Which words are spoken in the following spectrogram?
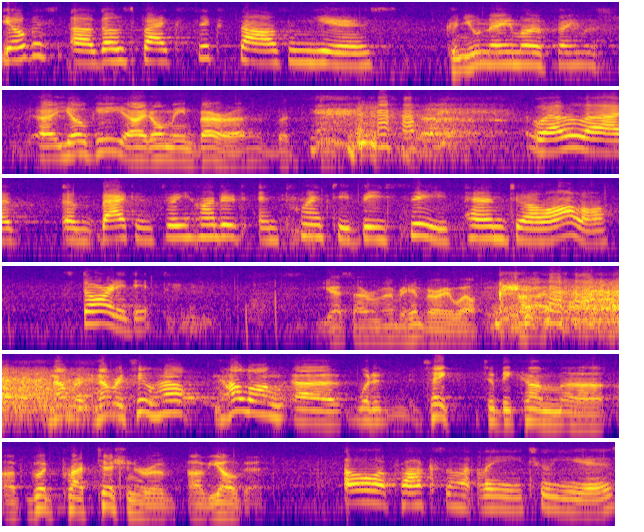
Yoga uh, goes back 6,000 years. Can you name a famous uh, yogi? I don't mean Berra, but Well, uh, uh, back in 320 BC, Panjalala started it. Yes, I remember him very well. Uh, number number two, how how long uh, would it take to become uh, a good practitioner of, of yoga? Oh, approximately two years.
